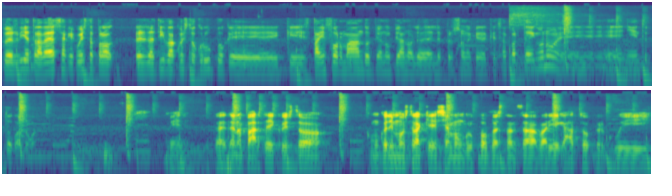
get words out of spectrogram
per via traversa, che questa però è relativa a questo gruppo che, che sta informando piano piano le, le persone che, che, ci appartengono e, e, niente, tutto quanto qua. Bene, da una parte questo comunque dimostra che siamo un gruppo abbastanza variegato, per cui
